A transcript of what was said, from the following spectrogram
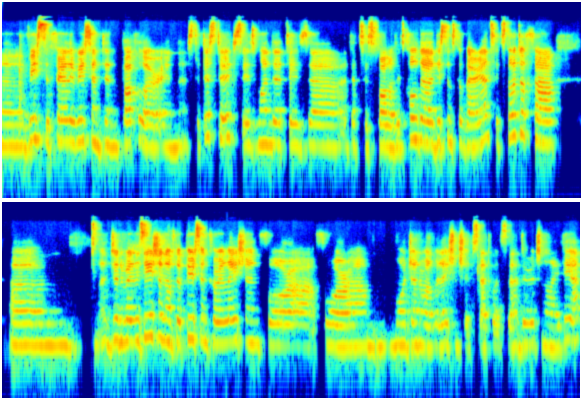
uh, recent, fairly recent and popular in statistics is one that is uh, that's as follows. It's called the distance covariance. It's sort of a, um, generalization of the Pearson correlation for uh, for um, more general relationships. That was uh, the original idea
